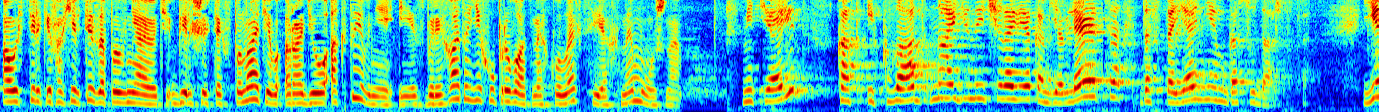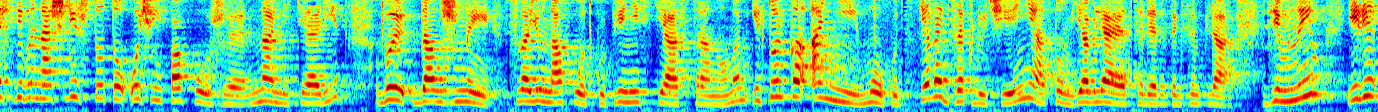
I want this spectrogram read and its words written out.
А ось тільки фахівці запевняють, більшість експонатів радіоактивні, і зберігати їх у приватних колекціях не можна. Метеорит, как и клад, найденный человеком, является достоянием государства. Если вы нашли что-то очень похожее на метеорит, вы должны свою находку принести астрономам, и только они могут сделать заключение о том, является ли этот экземпляр земным или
